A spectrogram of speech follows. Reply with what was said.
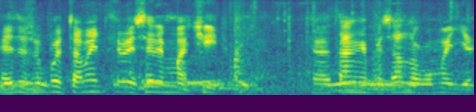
Este supuestamente debe ser el machito. Ya están empezando a comer ya.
